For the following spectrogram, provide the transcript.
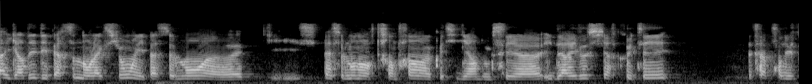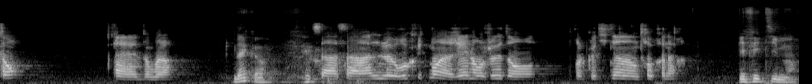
à garder des personnes dans l'action et pas seulement euh, qui, pas seulement dans leur train-train euh, quotidien. Donc c'est euh, et d'arriver aussi à recruter, ça prend du temps. Donc voilà. D'accord. Ça, ça, le recrutement est un réel enjeu dans, dans le quotidien d'un entrepreneur. Effectivement,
